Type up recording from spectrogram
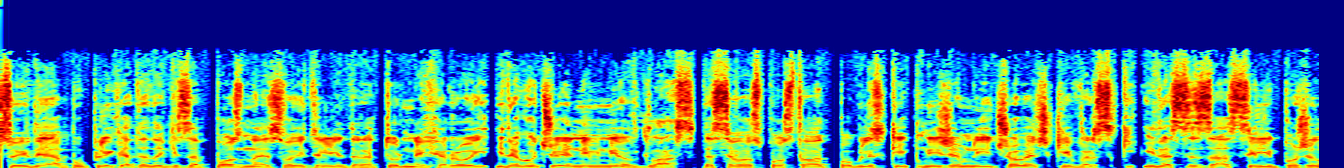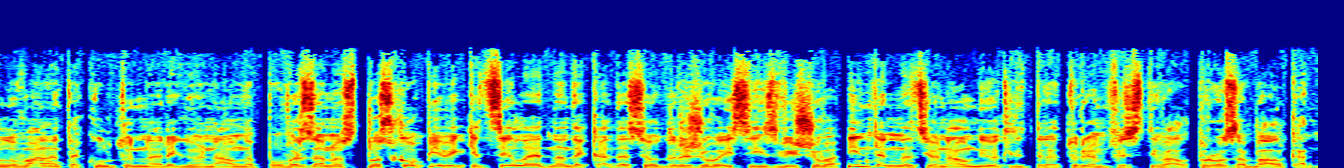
со идеја публиката да ги запознае своите литературни херои и да го чуе нивниот глас, да се воспостават поблиски книжевни и човечки врски и да се засили пожелуваната културна регионална поврзаност, во Скопје веќе цела една декада се одржува и се извишува Интернационалниот литературен фестивал Проза Балкан.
